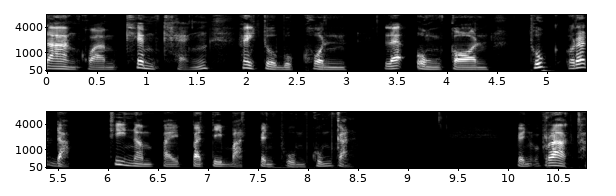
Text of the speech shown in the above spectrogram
สร้างความเข้มแข็งให้ตัวบุคคล และองค์กรทุกระดับที่นำไปปฏิบัติเป็นภูมิคุ้มกัน เป็นรากฐ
